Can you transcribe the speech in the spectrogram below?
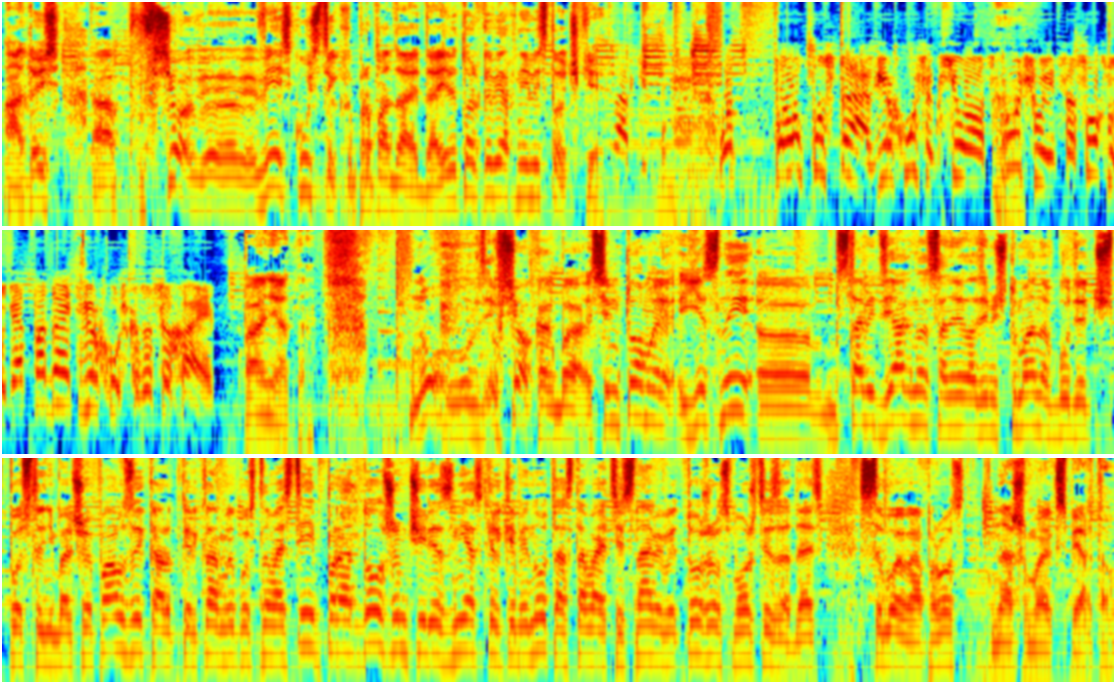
А, то есть а, все, э, весь кустик пропадает, да? Или только верхние листочки? Вот пол пуста, верхушек все скручивается, сохнут, и отпадает верхушка, засыхает. Понятно. Ну, все, как бы симптомы ясны. Э, ставить диагноз Андрей Владимирович Туманов будет после небольшой паузы. Короткий реклам, выпуск новостей. Продолжим через несколько минут. Оставайтесь с нами, вы тоже сможете задать свой вопрос нашему эксперту.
